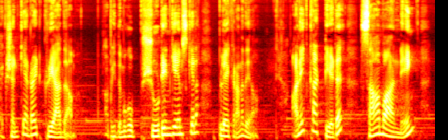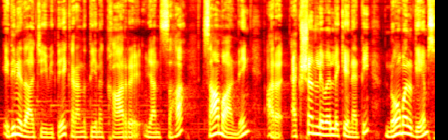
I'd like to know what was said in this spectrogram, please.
ක්ෂන් කන් රයිට් ක්‍රියාදාම. අපි දමකු ෂූටන් ගේම්ස් කියලා ප්ලේ කරන්න දෙනවා. අනිත් කට්ටියට සාමාන්‍යයෙන් එදිනෙදා ජීවිතය කරන්න තියෙන කාර්යයන් සහ සාමාන්‍යයෙන් අර ඇක්ෂන් ලෙවල් එකේ නැති නෝමල් ගේම්ස්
